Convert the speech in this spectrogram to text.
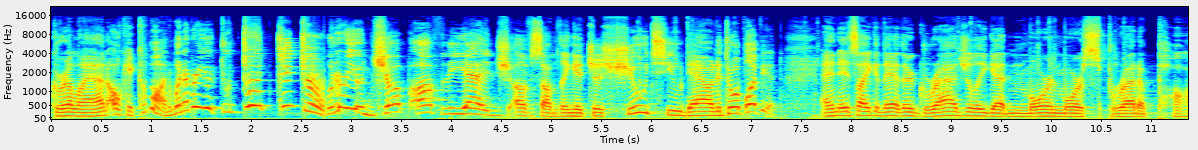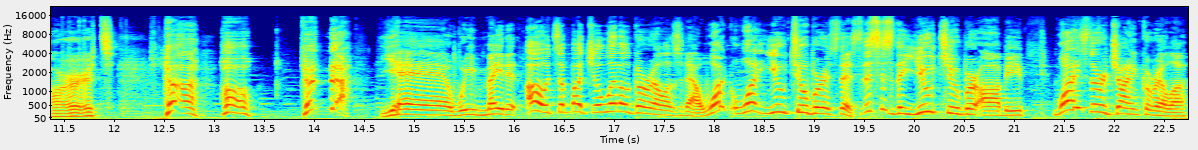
Gorilla Man. Okay, come on. Whenever you do whenever you jump off the edge of something, it just shoots you down into oblivion. And it's like they're they're gradually getting more and more spread apart. Ha! Oh! Yeah, we made it. Oh, it's a bunch of little gorillas now. What what YouTuber is this? This is the YouTuber Obby. Why is there a giant gorilla?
